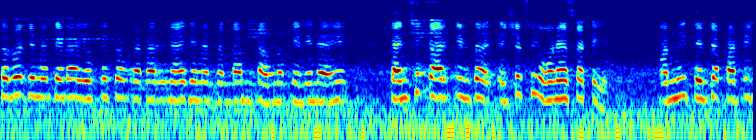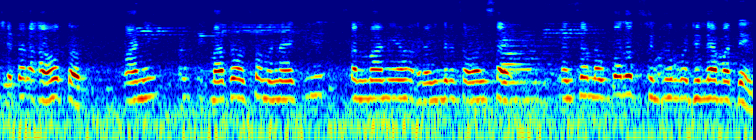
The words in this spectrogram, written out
सर्व जनतेला योग्य तो प्रकारे न्याय देण्याचं काम चांगलं केलेलं आहे. त्यांची कारकीर्द यशस्वी होण्यासाठी आम्ही त्यांच्या पाठीशी तर आहोतच. आणि माझं असं म्हणणं आहे की सन्माननीय रवींद्र चव्हाण साहेब यांचं लवकरच सिंधुदुर्ग जिल्ह्यामध्ये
